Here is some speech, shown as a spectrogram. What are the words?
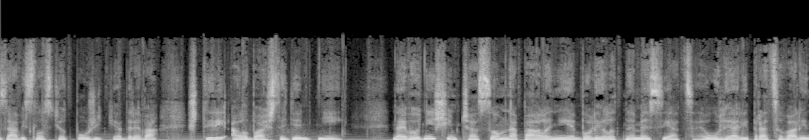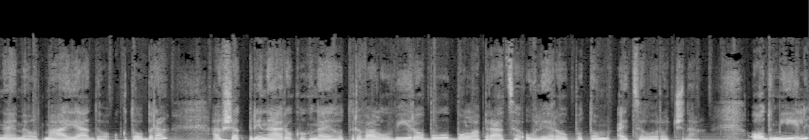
závislosti od použitia dreva 4 alebo až 7 dní. Najvhodnejším časom na pálenie boli letné mesiace. Uhliari pracovali najmä od mája do oktobra, avšak pri nárokoch na jeho trvalú výrobu bola práca uhliarov potom aj celoročná. Od míľ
